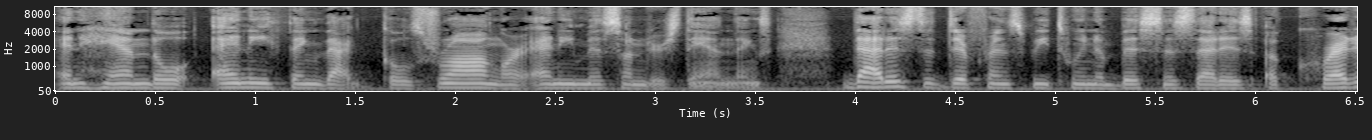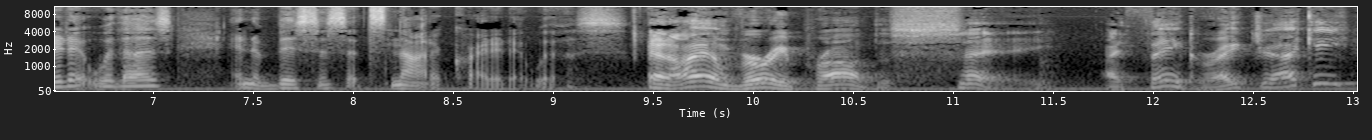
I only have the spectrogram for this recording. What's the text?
and handle anything that goes wrong or any misunderstandings. That is the difference between a business that is accredited with us and a business that's not accredited with us. And I am very proud to say, I think, right, Jackie?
